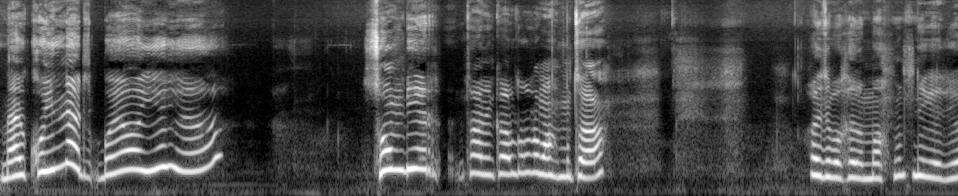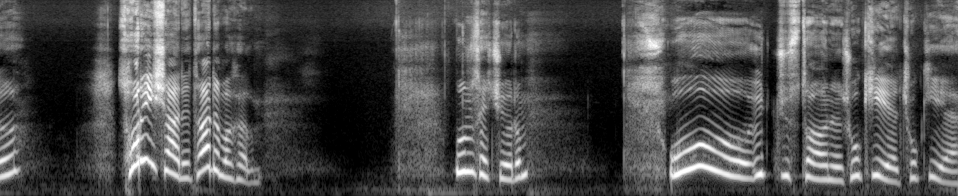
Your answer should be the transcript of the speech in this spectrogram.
Melcoin'ler bayağı iyi ya. Son bir tane kaldı o da Mahmut'a. Hadi bakalım Mahmut ne geliyor? Soru işareti hadi bakalım. Bunu seçiyorum. Oo 300 tane çok iyi çok iyi.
